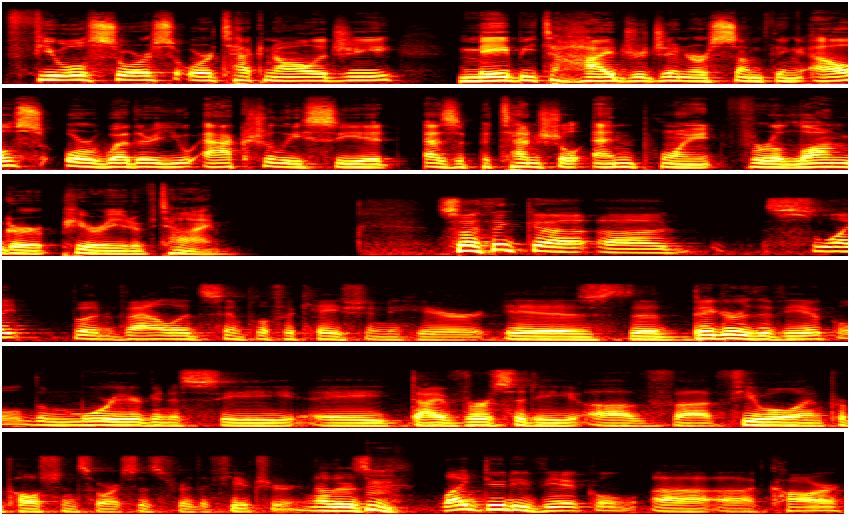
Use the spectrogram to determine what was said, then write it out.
fuel source or technology maybe to hydrogen or something else, or whether you actually see it as a potential endpoint for a longer period of time? So I think uh, a slight but valid simplification here is the bigger the vehicle, the more you're going to see a diversity of uh, fuel and propulsion sources for the future. In other words, hmm. light duty vehicle uh, uh, car,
